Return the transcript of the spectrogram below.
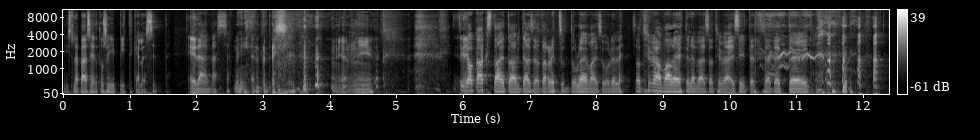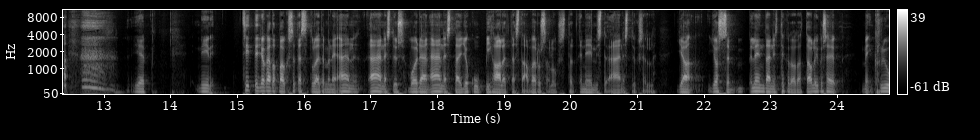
niin sillä pääsee tosi pitkälle sitten. Elämässä. Niin. ja, niin. Siinä on kaksi taitoa, mitä sä tarvitset sun tulevaisuudelle. Sä oot hyvä valehteleva ja sä oot hyvä esittää, että sä teet töitä. Jep. Niin sitten joka tapauksessa tässä tulee tämmöinen ään, äänestys, voidaan äänestää joku pihalle tästä avaruusaluksesta enemmistöäänestyksellä. Ja jos se lentää, niin sitten katsotaan, että oliko se crew,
